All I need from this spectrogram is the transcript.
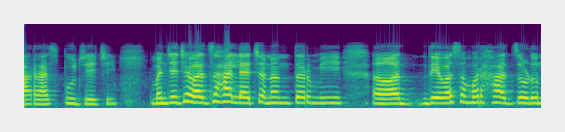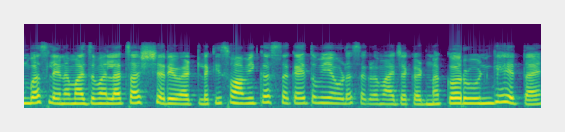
आरास पूजेची. म्हणजे जेव्हा झाल्याच्यानंतर मी देवासमोर हात जोडून बसले ना माझं मलाच आश्चर्य वाटलं की स्वामी कसं काय तुम्ही एवढं सगळं माझ्याकडनं करून घेताय.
